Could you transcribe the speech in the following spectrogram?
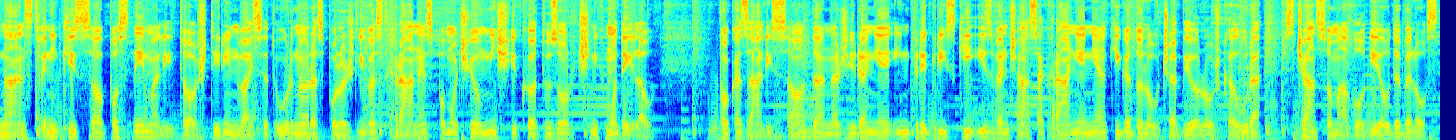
Znanstveniki so posnemali to 24-urno razpoložljivost hrane s pomočjo miši kot vzorčnih modelov. Pokazali so, da nažiranje in pregrizki izven časa hranjenja, ki ga določa biološka ura, s časoma vodijo v debelost.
